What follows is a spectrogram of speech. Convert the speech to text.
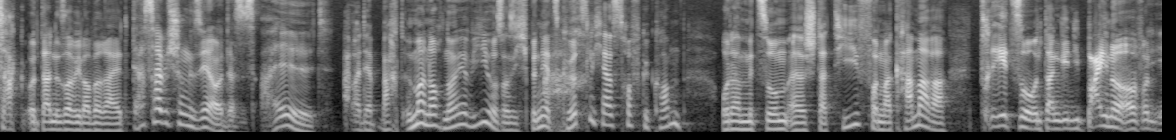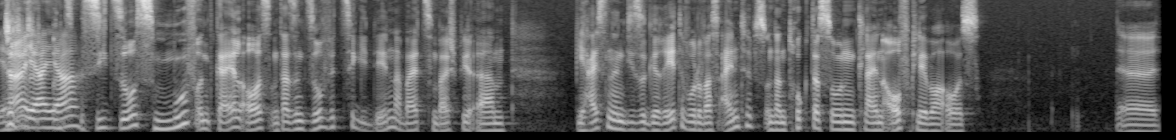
zack, und dann ist er wieder bereit. Das habe ich schon gesehen, aber das ist alt. Aber der macht immer noch neue Videos. Also ich bin jetzt kürzlich erst drauf gekommen. Oder mit so einem äh, Stativ von einer Kamera dreht so und dann gehen die Beine auf und, Ja, ja, ja. es sieht so smooth und geil aus und da sind so witzige Ideen dabei. Zum Beispiel, ähm, wie heißen denn diese Geräte, wo du was eintippst und dann druckt das so einen kleinen Aufkleber aus? Äh,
